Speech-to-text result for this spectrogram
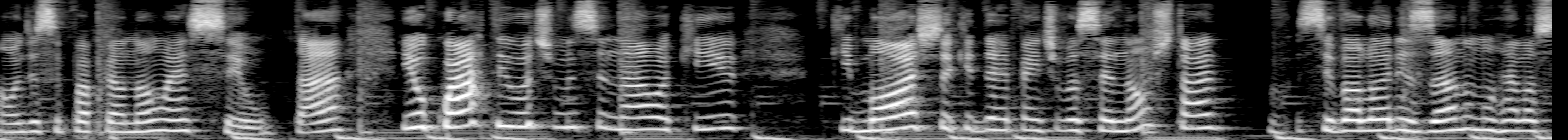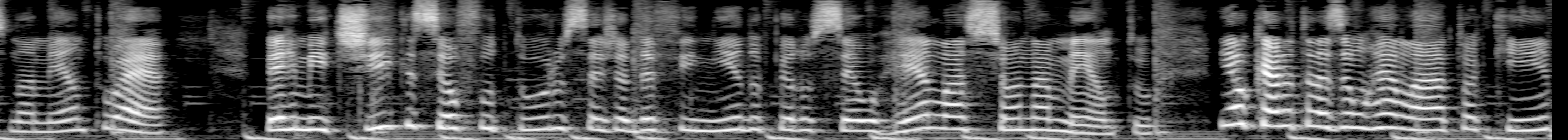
onde esse papel não é seu, tá? E o quarto e último sinal aqui que mostra que de repente você não está se valorizando no relacionamento é permitir que seu futuro seja definido pelo seu relacionamento. E eu quero trazer um relato aqui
